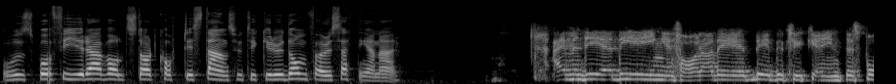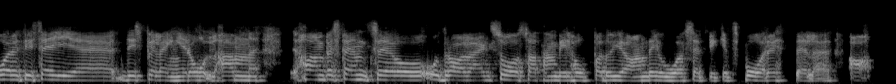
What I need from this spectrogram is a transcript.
Och spår fyra, voltstart, kortdistans, hur tycker du de förutsättningarna är? Nej, men det, det är ingen fara. Det, det, det, tycker jag inte. Spåret i sig, eh, det spelar ingen roll. Han, har han bestämt sig att dra iväg så, så att han vill hoppa, då gör han det oavsett vilket spår eller ja.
